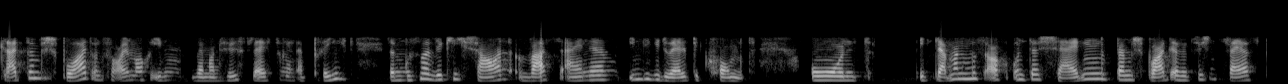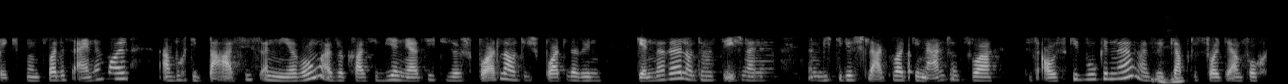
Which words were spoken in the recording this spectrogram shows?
gerade beim Sport und vor allem auch eben, wenn man Höchstleistungen erbringt, dann muss man wirklich schauen, was einem individuell bekommt. Und ich glaube, man muss auch unterscheiden beim Sport, also zwischen zwei Aspekten. Und zwar das eine Mal einfach die Basisernährung, also quasi wie ernährt sich dieser Sportler und die Sportlerin generell. Und da hast du eh schon ein, ein wichtiges Schlagwort genannt, und zwar das Ausgewogene. Also ich mhm. glaube, das sollte einfach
